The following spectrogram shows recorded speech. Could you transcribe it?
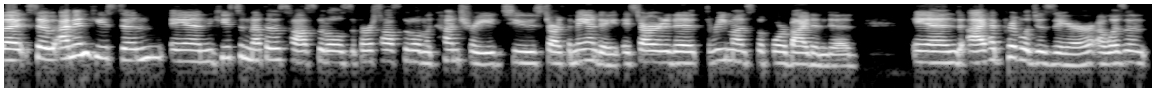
But so I'm in Houston, and Houston Methodist Hospital is the first hospital in the country to start the mandate. They started it three months before Biden did. And I had privileges there. I wasn't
